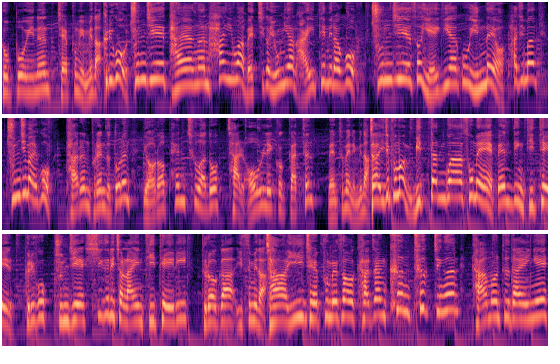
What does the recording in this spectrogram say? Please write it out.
돋보이는 제품입니다. 그리고 준지의 다양한 하의와 매치가 용이한 아이템이라고 준지에서 얘기하고 있네요. 하지만 준지 말고 다른 브랜드 또는 여러 팬츠와도 잘 어울릴 것 같은 맨투맨입니다. 자, 이 제품은 밑단과 소매의 밴딩 디테일 그리고 준지의 시그니처 라인 디테일이 들어가 있습니다. 자, 이 제품에서 가장 큰 특징은 가먼트 다잉의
